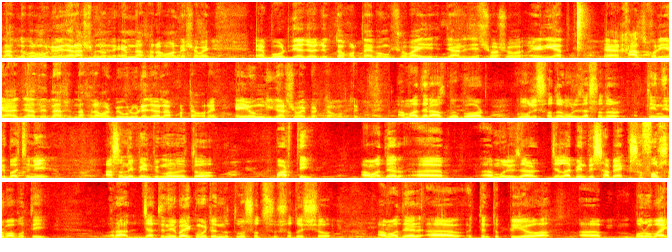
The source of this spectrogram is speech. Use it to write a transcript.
রাজনগর মৌলবাজার আসন এম নাসর রহমানের সবাই ভোট দিয়ে জয়যুক্ত করতে এবং সবাই যার যে স্ব এরিয়াত খাস করিয়া যাতে নাস- নাসর রহমান বিপুল ভোটে জয়লাভ করতে পারেন এই অঙ্গীকার সবাই ব্যক্ত করছেন আমাদের রাজনগর মৌলিক সদর মরিজা সদর তিন নির্বাচনী আসনে বিএনপি মনোনীত প্রার্থী আমাদের মরিজার জেলা বিএনপি সাবেক সফল সভাপতি জাতীয় নির্বাহী কমিটির অন্যতম সদস্য সদস্য আমাদের অত্যন্ত প্রিয় বড় ভাই,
